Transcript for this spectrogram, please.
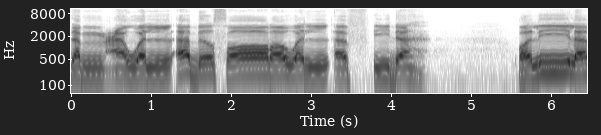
السمع والأبصار والأفئدة. قليلا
